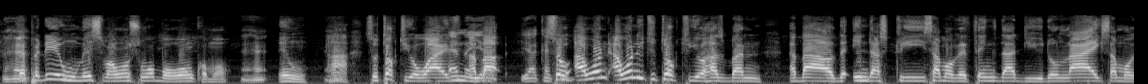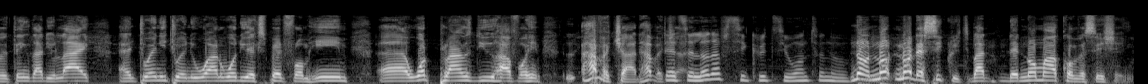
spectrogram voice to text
Uh-huh. The pede ehu mesima won so bo won komo. uh-huh. Ehu. Ah, so talk to your wife And, uh, about. yeah, catch so. I want I want you to talk to your husband about the industry, some of the things that you don't like, some of the things that you like, and 2021. What do you expect from him? Uh, what plans do you have for him? Have a chat. Have a That's chat. a lot of secrets you want to know. no, not not the secret, but the normal conversation.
